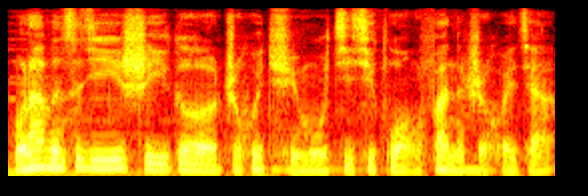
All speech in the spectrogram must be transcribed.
摩拉文斯基是一个指挥曲目极其广泛的指挥家。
